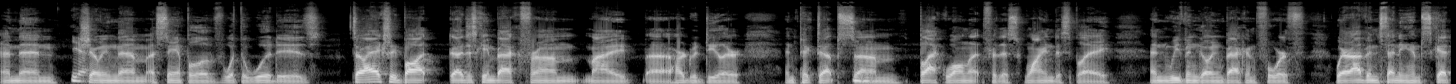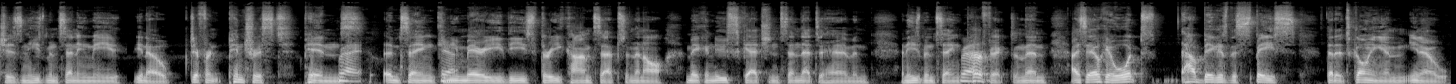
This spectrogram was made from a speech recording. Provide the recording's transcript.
and then Yeah. showing them a sample of what the wood is. So I actually bought, I just came back from my uh, hardwood dealer and picked up some black walnut for this wine display. And we've been going back and forth where I've been sending him sketches and he's been sending me, you know, different Pinterest pins Right. and saying, "Can Yeah. you marry these three concepts?" And then I'll make a new sketch and send that to him, and and he's been saying Right. perfect. And then I say, "Okay, well, what? How big is the space that it's going in? You know,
